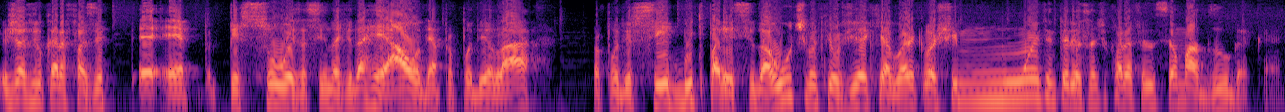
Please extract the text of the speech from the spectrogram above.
eu já vi o cara fazer é, é, pessoas assim na vida real, né? Pra poder lá. para poder ser muito parecido. A última que eu vi aqui agora, que eu achei muito interessante, o cara fez o seu Madruga, cara.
